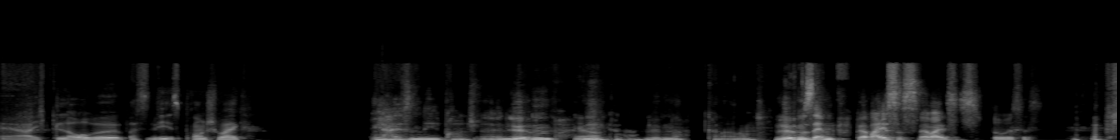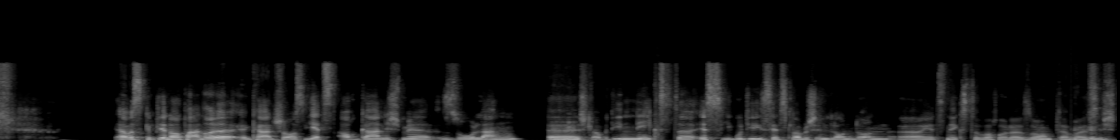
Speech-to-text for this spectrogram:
Ja, ich glaube, was, wie ist Braunschweig? Wie heißen die? Braunsch äh, Löwen? Ja. Nee, keine Ahnung. Löwen, ne? Keine Ahnung. Löwensenf, wer weiß es, wer weiß es. So ist es. Aber es gibt ja noch ein paar andere äh, Cardshows, jetzt auch gar nicht mehr so lang. Äh, Mhm. ich glaube, die nächste ist, gut, die ist jetzt, glaube ich, in London, äh, jetzt nächste Woche oder so. Da weiß Mhm. ich,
